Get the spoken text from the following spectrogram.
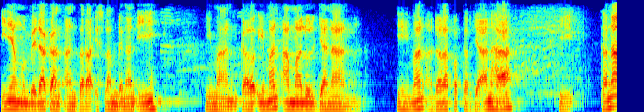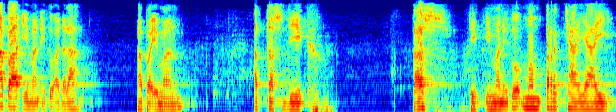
Ini yang membedakan antara Islam dengan i, iman. Kalau iman amalul janan. Iman adalah pekerjaan hati. Karena apa? Iman itu adalah apa iman? At-tasdik tasdik iman itu mempercayai.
